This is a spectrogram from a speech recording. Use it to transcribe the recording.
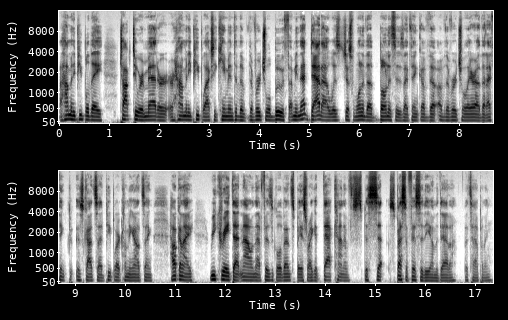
uh, how many people they talked to or met, or, or how many people actually came into the, the virtual booth. I mean, that data was just one of the bonuses I think of the of the virtual era that I think, as Scott said, people are coming out saying, how can I recreate that now in that physical event space where I get that kind of speci- specificity on the data that's happening.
